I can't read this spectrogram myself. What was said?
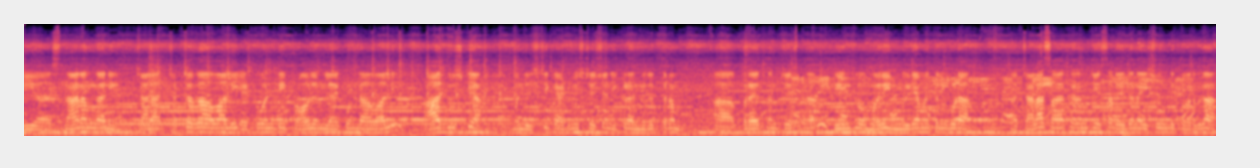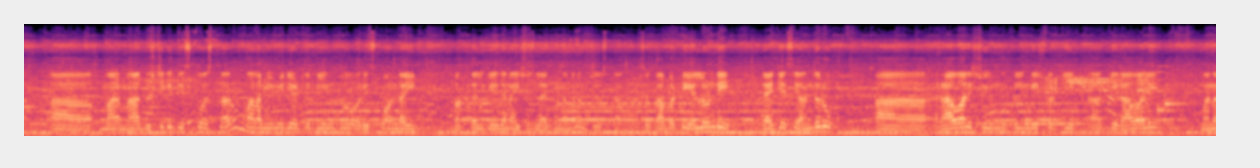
ఈ స్నానం కానీ చాలా చక్కగా అవ్వాలి. ఎటువంటి ప్రాబ్లం లేకుండా అవ్వాలి. ఆ దృష్ట్యా మన డిస్ట్రిక్ట్ అడ్మినిస్ట్రేషన్ ఇక్కడ నిరంతరం ప్రయత్నం చేస్తున్నారు. దీంట్లో మరి మీడియా మిత్రులు కూడా చాలా సహకారం చేస్తారు. ఏదైనా ఇష్యూ ఉంటే త్వరగా మా మా దృష్టికి తీసుకువస్తున్నారు మనం ఇమీడియట్లీ దీంట్లో రెస్పాండ్ అయ్యి భక్తులకి ఏదైనా ఇష్యూస్ లేకుండా మనం చూస్తాం. సో కాబట్టి ఎల్లుండి దయచేసి అందరూ రావాలి శ్రీముఖలింగేశ్వర్కి ఆ, కి రావాలి. మన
